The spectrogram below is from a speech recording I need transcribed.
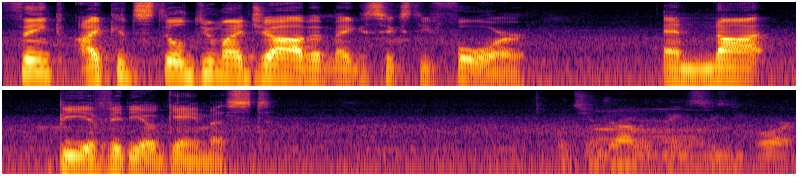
think I could still do my job at Mega 64 and not be a video gamist. What's your job at Mega 64?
